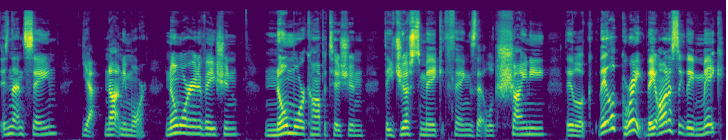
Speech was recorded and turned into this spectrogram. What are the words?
Isn't that insane? Yeah, not anymore. No more innovation, no more competition. They just make things that look shiny. They look they look great. They honestly they make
